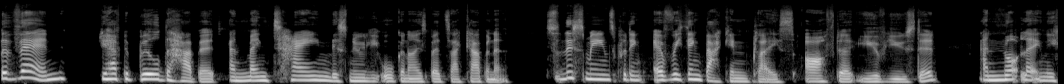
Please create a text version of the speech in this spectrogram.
But then you have to build the habit and maintain this newly organized bedside cabinet. So this means putting everything back in place after you've used it and not letting the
